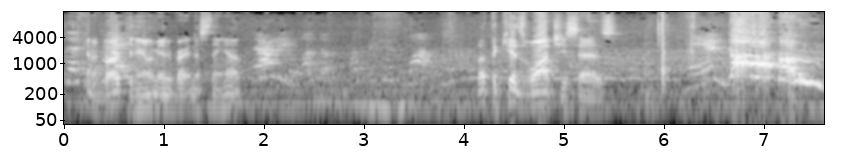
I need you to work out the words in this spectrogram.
this Kind of dark in here. Let me brighten this thing up. Let the, kids watch. Let the kids watch, he says. And go!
